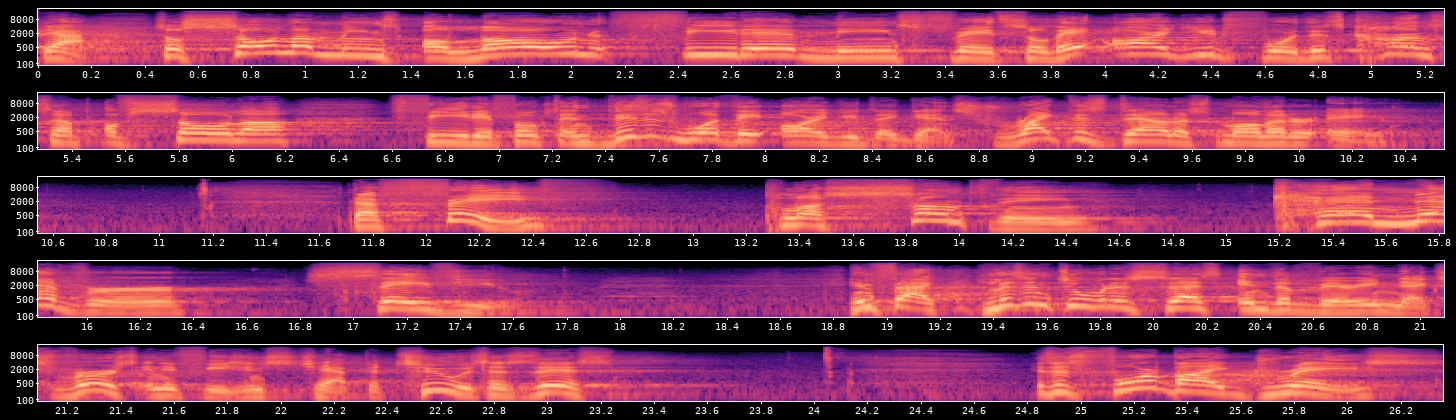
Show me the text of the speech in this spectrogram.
Yeah. So sola means alone, fide means faith. So they argued for this concept of sola fide, folks. And this is what they argued against. Write this down a small letter A. That faith plus something can never save you. In fact, listen to what it says in the very next verse in Ephesians chapter 2. It says this It says, For by grace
